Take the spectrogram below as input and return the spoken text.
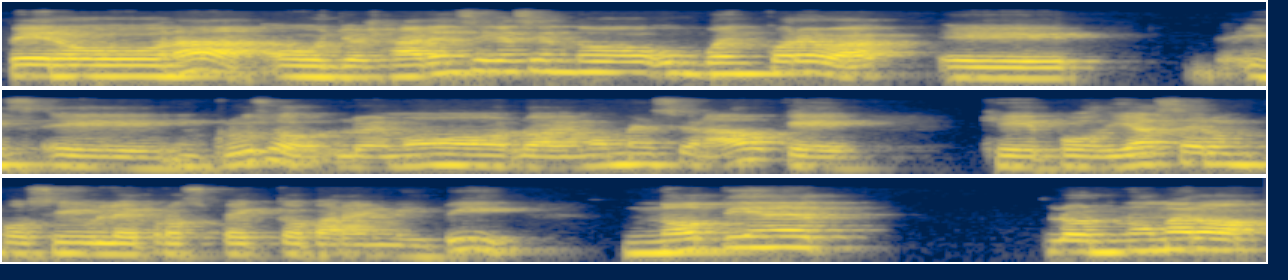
Pero nada, o Josh Allen sigue siendo un buen coreback. Eh, eh, incluso lo, hemos, lo habíamos mencionado que, que podía ser un posible prospecto para MVP. No tiene los números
